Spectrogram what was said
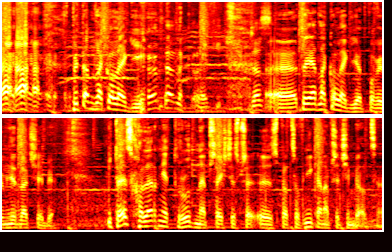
Pytam dla kolegi. Dla kolegi. E, to ja dla kolegi odpowiem, nie dla ciebie. I to jest cholernie trudne przejście z, z pracownika na przedsiębiorcę.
